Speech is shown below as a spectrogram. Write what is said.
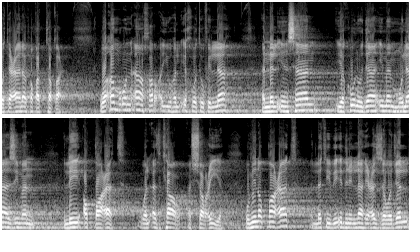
وتعالى فقد تقع. وأمر آخر أيها الإخوة في الله أن الإنسان يكون دائما ملازما للطاعات والأذكار الشرعية. ومن الطاعات التي بإذن الله عز وجل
